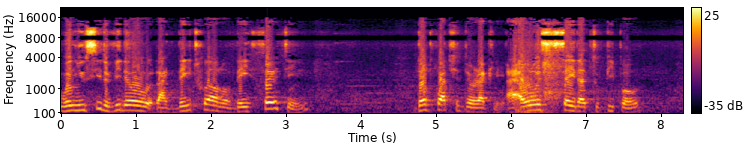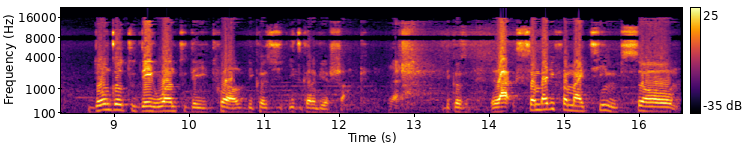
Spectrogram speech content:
when you see the video like day 12 or day 13 don't watch it directly. I always say that to people don't go to day 1 to day 12 because it's going to be a shock. Right. because like somebody from my team so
